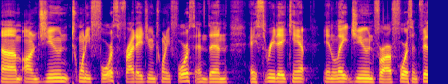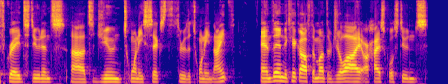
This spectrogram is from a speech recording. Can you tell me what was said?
um, on June 24th, Friday, June 24th, and then a three day camp in late June for our fourth and fifth grade students. Uh, it's June 26th through the 29th. And then to kick off the month of July, our high school students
